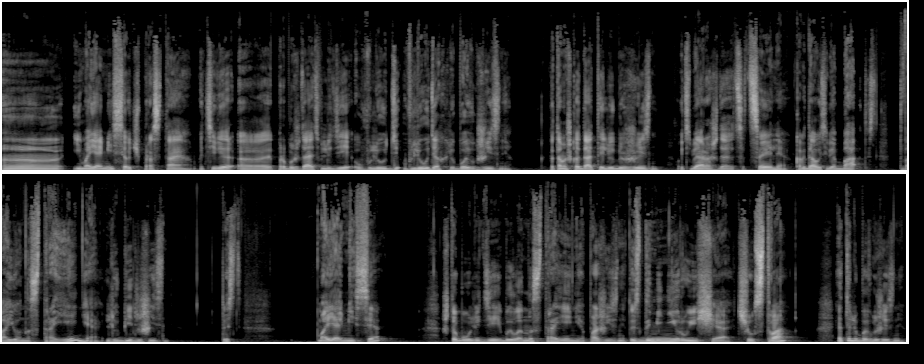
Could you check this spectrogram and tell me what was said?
Э, и моя миссия очень простая – мотивер, э, пробуждать в, людей, в, люди, в людях любовь к жизни. Потому что когда ты любишь жизнь, у тебя рождаются цели, когда у тебя ба твое настроение любить жизнь. То есть моя миссия, чтобы у людей было настроение по жизни, то есть доминирующее чувство, это любовь к жизни.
